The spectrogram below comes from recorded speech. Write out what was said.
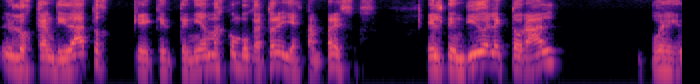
Los candidatos que, que tenían más convocatorias ya están presos el tendido electoral, pues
